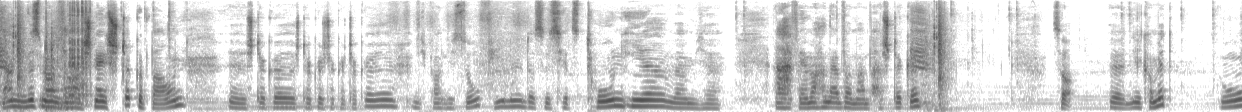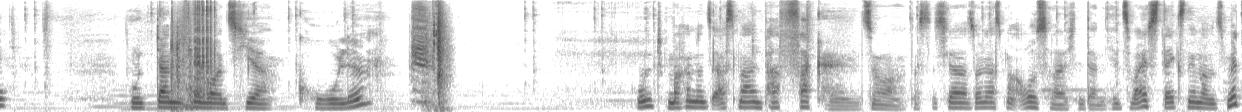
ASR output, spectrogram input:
Dann müssen wir uns noch schnell Stöcke bauen. Äh, Stöcke, Stöcke, Stöcke, Stöcke. Ich brauche nicht so viele. Das ist jetzt Ton hier. Wir haben hier. Ach, wir machen einfach mal ein paar Stöcke. So, äh, nee, komm mit. So. Und dann holen wir uns hier Kohle. Und machen uns erstmal ein paar Fackeln. So, das ist ja, soll erstmal ausreichen dann. Hier zwei Stacks nehmen wir uns mit.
